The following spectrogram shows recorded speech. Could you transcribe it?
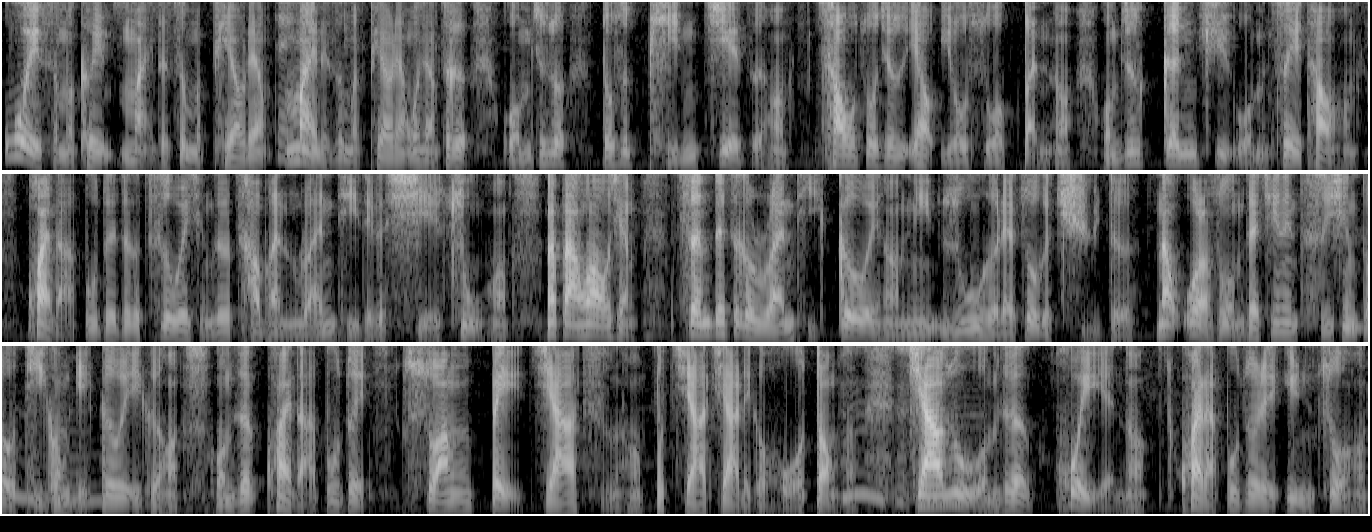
为什么可以买的这么漂亮，卖的这么漂亮？我想这个我们就说都是凭借着哈操作，就是要有所本哈。我们就是根据我们这一套哈快打部队这个智慧型这个操盘软体的一个协助哈。那当然话，我想针对这个软体，各位哈，你如何来做个取得？那魏老师，我们在今天持续性都有提供给各位一个哈，我们这个快打部队双倍加值哈不加价的一个活动哈。加入我们这个会员哦，快打部队的运作哈，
